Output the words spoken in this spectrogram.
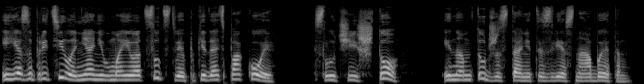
и я запретила няне в мое отсутствие покидать покои. Случись что, и нам тут же станет известно об этом.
